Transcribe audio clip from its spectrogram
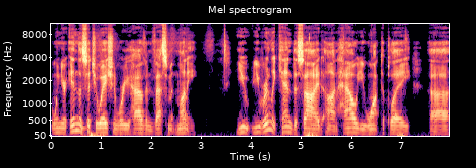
when you're in the situation where you have investment money, you you really can decide on how you want to play. Uh,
